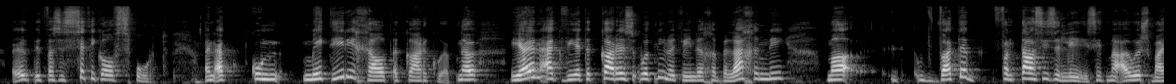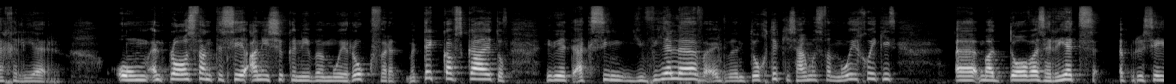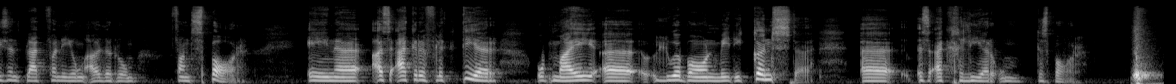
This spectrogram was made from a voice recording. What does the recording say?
dit was 'n City Golf sport en ek kon met hierdie geld 'n kar koop. Nou jy en ek weet 'n kar is ook nie noodwendige belegging nie, maar wat 'n fantastiese les het my ouers my geleer om in plaas van te sê Annie soek 'n nuwe mooi rok vir 'n matriekafskeid of jy weet ek sien juwele, en dogtertjies hou mos van mooi goedjies. Uh maar daar was reeds 'n proses in plek van 'n jong ouderdom van spaar. En uh as ek reflekteer op my uh loopbaan met die kunste uh is ek geleer om te spaar.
